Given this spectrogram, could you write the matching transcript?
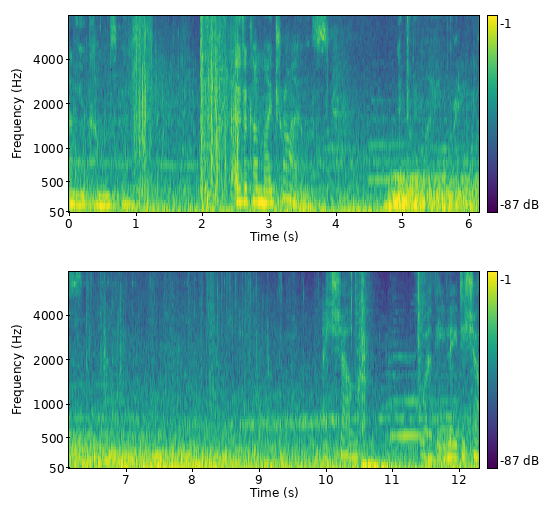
Value comes easy. Overcome my trials. Enter in my embrace. I shall, worthy Lady Shar.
